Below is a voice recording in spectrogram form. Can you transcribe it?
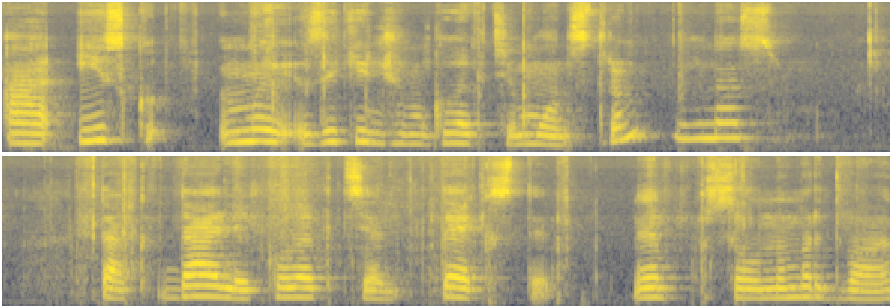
А із ми закінчимо колекцію монстри в нас. Так, далі колекція тексти. Я написала номер 2.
